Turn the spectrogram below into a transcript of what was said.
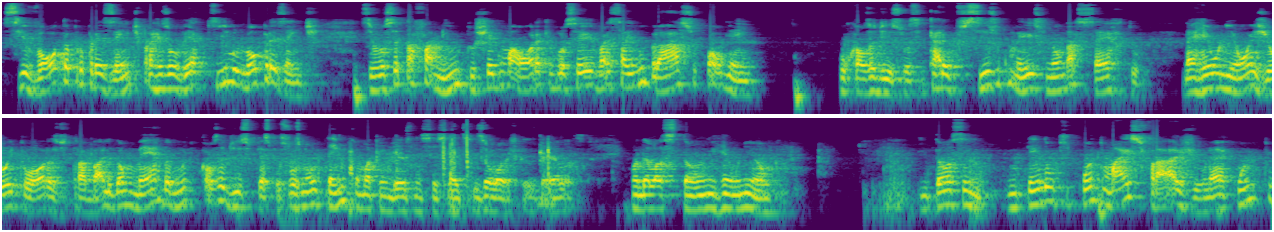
se volta para o presente para resolver aquilo no presente. Se você está faminto, chega uma hora que você vai sair no braço com alguém por causa disso. Assim, cara, eu preciso comer isso, não dá certo. Né? Reuniões de oito horas de trabalho dão merda muito por causa disso, porque as pessoas não têm como atender as necessidades fisiológicas delas quando elas estão em reunião. Então, assim, entendam que quanto mais frágil, né, quanto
